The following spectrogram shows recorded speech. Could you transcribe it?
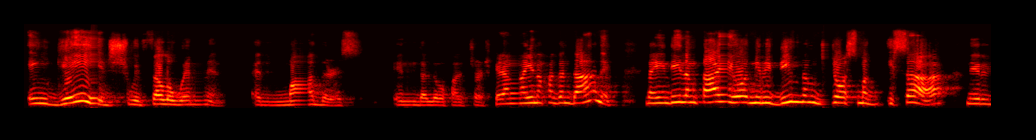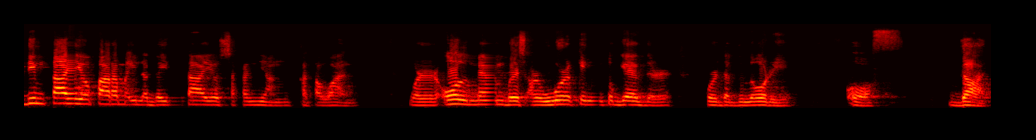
Engage with fellow women and mothers in the local church. Kaya ngayon ang kagandahan eh, na hindi lang tayo ni-redeem ng Diyos mag-isa, ni-redeem tayo para mailagay tayo sa kanyang katawan where all members are working together for the glory of God.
